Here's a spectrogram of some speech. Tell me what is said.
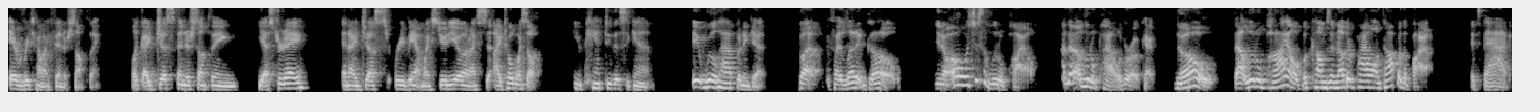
every time I finish something. Like I just finished something yesterday and I just revamped my studio and I I told myself, you can't do this again. It will happen again. But if I let it go, you know, oh, it's just a little pile. A little pile grow okay. No, that little pile becomes another pile on top of the pile. It's bad.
